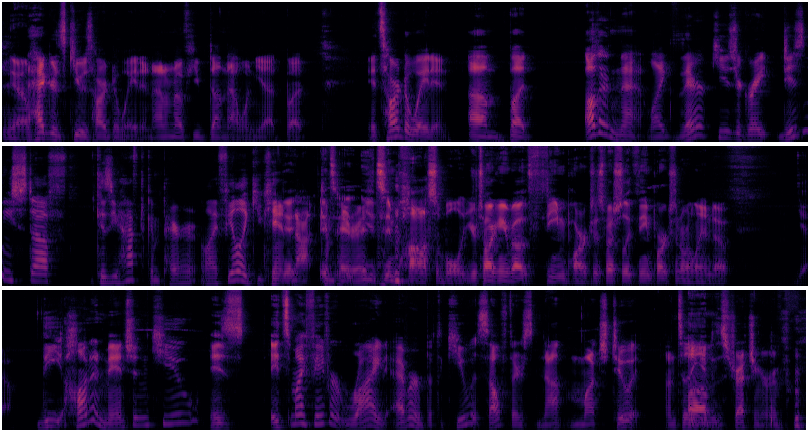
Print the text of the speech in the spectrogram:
Yeah. The Hagrid's queue is hard to wait in. I don't know if you've done that one yet, but it's hard to wait in. Um, but other than that, like their queues are great. Disney stuff because you have to compare it. Well, I feel like you can't It- not it's, compare it. It's impossible. You're talking about theme parks, especially theme parks in Orlando. Yeah, the Haunted Mansion queue is it's my favorite ride ever, but the queue itself, there's not much to it until you get Um, to the stretching room.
